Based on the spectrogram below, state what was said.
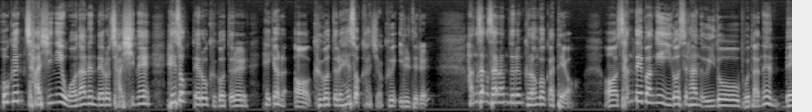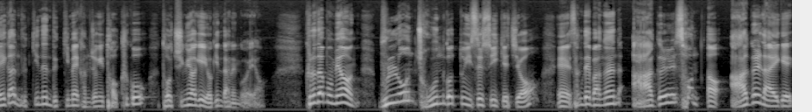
혹은 자신이 원하는 대로 자신의 해석대로 그것들을 해결 어 그것들을 해석하죠. 그 일들을 항상 사람들은 그런 것 같아요. 어, 상대방이 이것을 한 의도보다는 내가 느끼는 느낌의 감정이 더 크고 더 중요하게 여긴다는 거예요. 그러다 보면 물론 좋은 것도 있을 수 있겠죠. 예, 상대방은 악을 선 어, 악을 나에게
